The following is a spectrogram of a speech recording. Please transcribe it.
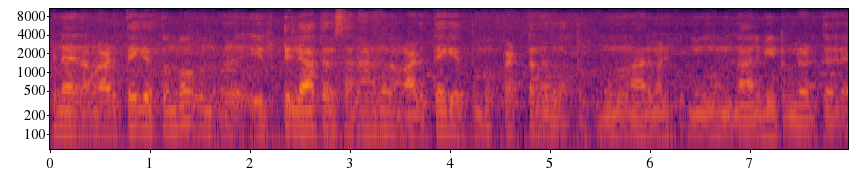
പിന്നെ നമ്മൾ അടുത്തേക്ക് എത്തുമ്പോൾ ഇരുട്ടില്ലാത്തൊരു സ്ഥലമാണെങ്കിൽ നമ്മൾ അടുത്തേക്ക് എത്തുമ്പോൾ പെട്ടെന്ന് ഇത് കത്തും. മൂന്ന് നാല് മണിക്കൂർ മൂന്ന് നാല് മീറ്ററിന്റെ അടുത്ത് വരെ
